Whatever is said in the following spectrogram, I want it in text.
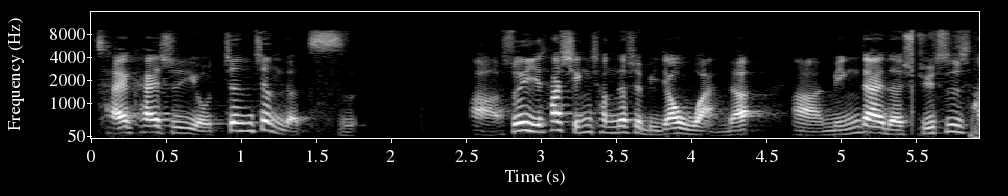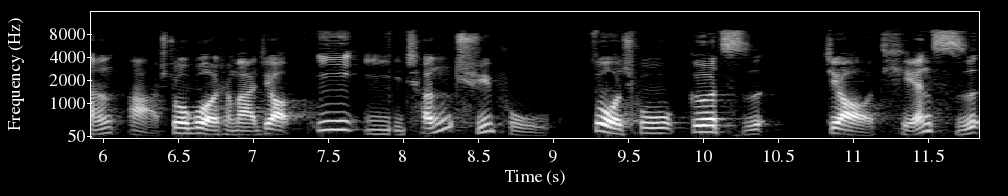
才开始有真正的词，啊，所以它形成的是比较晚的。啊，明代的徐思成啊说过什么叫一以成曲谱，做出歌词，叫填词，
